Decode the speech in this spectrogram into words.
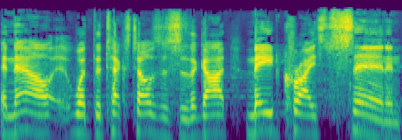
and now what the text tells us is that God made Christ sin. And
